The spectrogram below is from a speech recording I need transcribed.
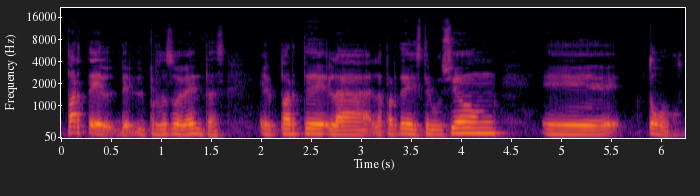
parte del, del, proceso de ventas, el parte, la, la parte de distribución, eh, todos,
